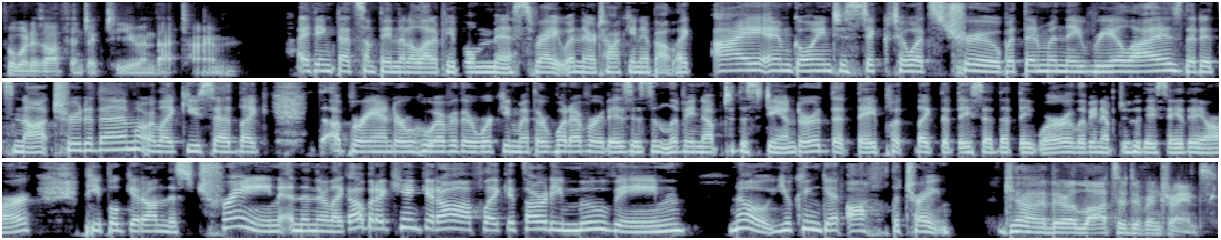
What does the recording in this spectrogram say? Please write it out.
for what is authentic to you in that time. I think that's something that a lot of people miss, right? When they're talking about like, I am going to stick to what's true. But then when they realize that it's not true to them, or like you said, like a brand or whoever they're working with or whatever it is, isn't living up to the standard that they put, like that they said that they were, living up to who they say they are. People get on this train and then they're like, oh, but I can't get off. Like it's already moving. No, you can get off the train. Yeah, there are lots of different trains.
